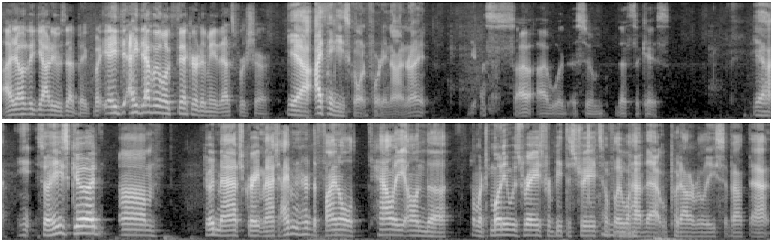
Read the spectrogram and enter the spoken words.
I don't think Yianni was that big, but he, he definitely looked thicker to me. That's for sure. yeah, I think he's going 49, right? Yes, I, I would assume that's the case. Yeah. He, so he's good. Um, good match, great match. I haven't heard the final tally on the how much money was raised for Beat the Streets. Hopefully, we'll have that. We'll put out a release about that.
